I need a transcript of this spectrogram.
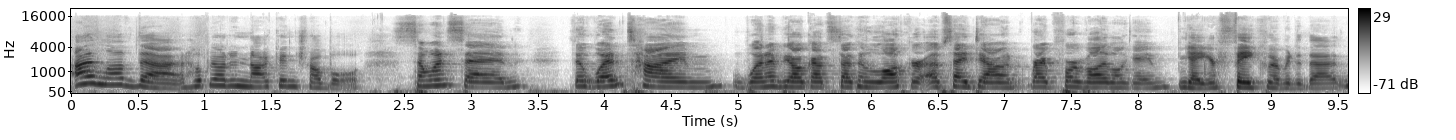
I love that. Hope y'all did not get in trouble. Someone said the one time one of y'all got stuck in the locker upside down right before a volleyball game. Yeah, you're fake, whoever did that.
